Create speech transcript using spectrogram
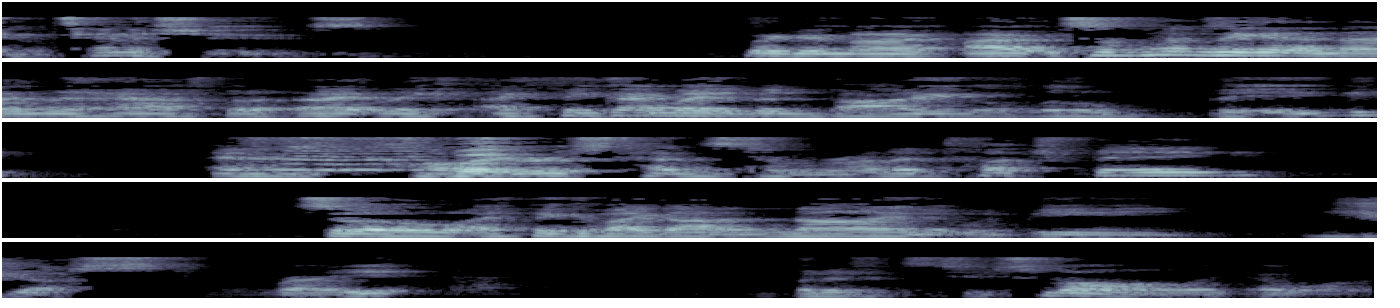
in tennis shoes? Like a nine. I, sometimes I get a nine and a half, but I like. I think I might have been buying a little big, and Converse tends to run a touch big. So I think if I got a nine, it would be just right. But if it's too small, like I want.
